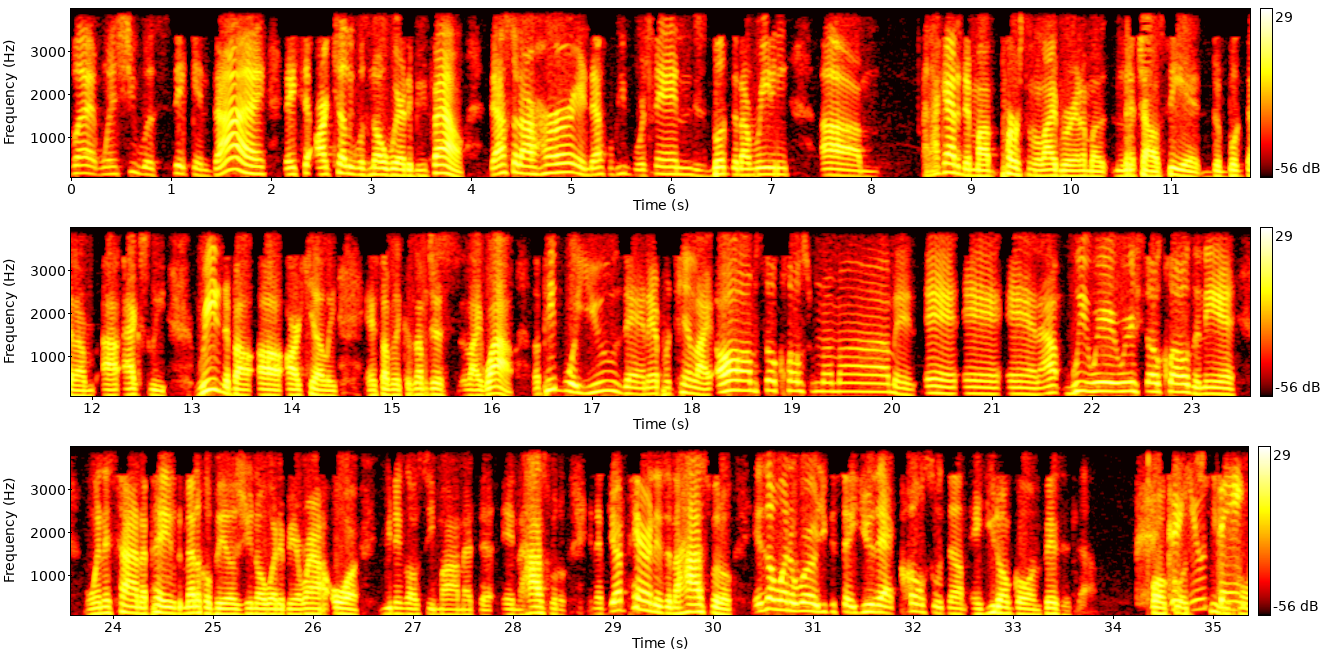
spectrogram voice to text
But when she was sick and dying, they said R. Kelly was nowhere to be found. That's what I heard, and that's what people were saying in this book that I'm reading. Um, and I got it in my personal library, and I'm gonna let y'all see it. The book that I'm uh, actually reading about uh, R. Kelly and something because I'm just like, wow. But people will use that and they pretend like, oh, I'm so close with my mom, and and and and I, we we're we're so close, and then when it's time to pay the medical bills, you know where to be around, or you didn't go see mom at the in the hospital. And if your parent is in the hospital, there's nowhere in the world you can say you're that close with them and you don't go and visit them. Or Do you think?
